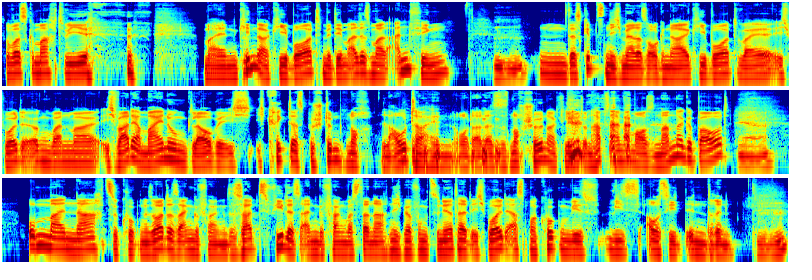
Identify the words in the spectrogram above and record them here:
sowas gemacht wie mein Kinderkeyboard, mit dem alles mal anfing. Mhm. Hm, das gibt's nicht mehr, das Original-Keyboard, weil ich wollte irgendwann mal, ich war der Meinung, glaube ich, ich krieg das bestimmt noch lauter hin oder dass es noch schöner klingt und hab's einfach mal auseinandergebaut. Ja um mal nachzugucken. So hat das angefangen. Das hat vieles angefangen, was danach nicht mehr funktioniert hat. Ich wollte erst mal gucken, wie es, wie es aussieht innen drin. Mhm.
